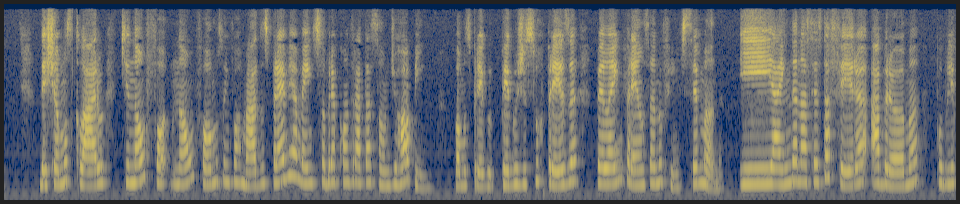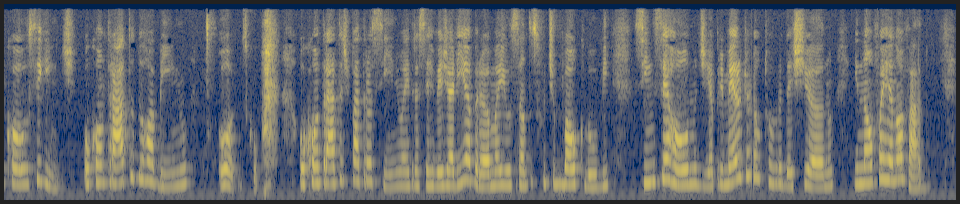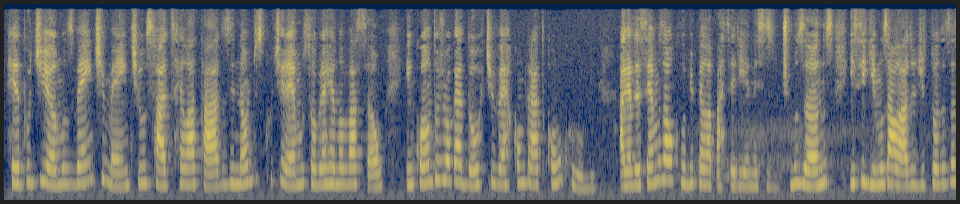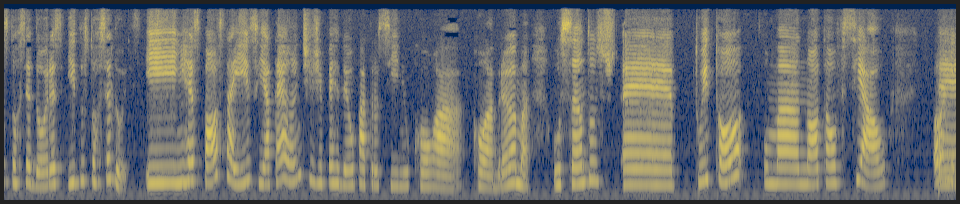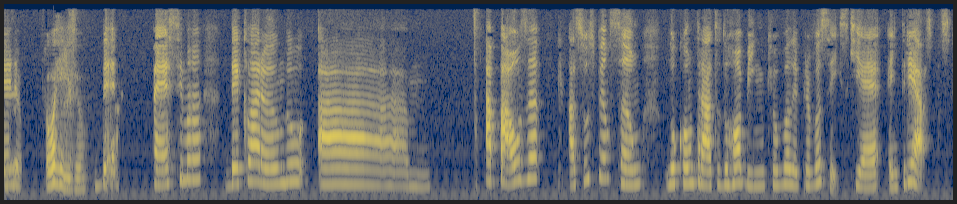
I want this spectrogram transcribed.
Deixamos claro que não, fo não fomos informados previamente sobre a contratação de Robinho. Fomos pegos de surpresa pela imprensa no fim de semana. E ainda na sexta-feira, a Brahma publicou o seguinte: o contrato do Robinho oh, desculpa, o contrato de patrocínio entre a cervejaria Brahma e o Santos Futebol Clube se encerrou no dia 1 de outubro deste ano e não foi renovado. Repudiamos veementemente os fatos relatados e não discutiremos sobre a renovação enquanto o jogador tiver contrato com o clube. Agradecemos ao clube pela parceria nesses últimos anos e seguimos ao lado de todas as torcedoras e dos torcedores. E em resposta a isso, e até antes de perder o patrocínio com a, com a Brahma, o Santos é, tweetou uma nota oficial. Horrível. É, Horrível. De, péssima, declarando a, a pausa a suspensão no contrato do Robinho, que eu vou ler para vocês, que é, entre aspas,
